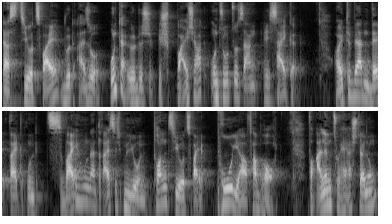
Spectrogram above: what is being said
Das CO2 wird also unterirdisch gespeichert und sozusagen recycelt. Heute werden weltweit rund 230 Millionen Tonnen CO2 pro Jahr verbraucht vor allem zur Herstellung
